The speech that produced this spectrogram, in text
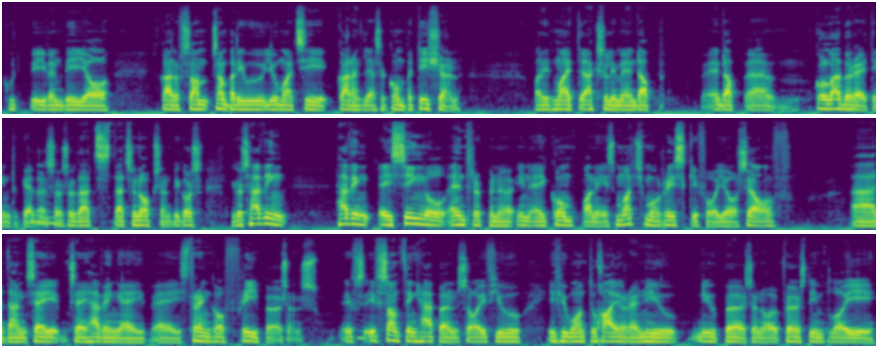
could even be your kind of some somebody who you might see currently as a competition, but it might actually end up end up uh, collaborating together. So so that's that's an option because because having having a single entrepreneur in a company is much more risky for yourself uh, than say say having a, a strength of three persons. If if something happens or if you if you want to hire a new new person or first employee,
